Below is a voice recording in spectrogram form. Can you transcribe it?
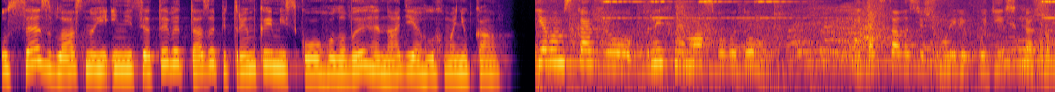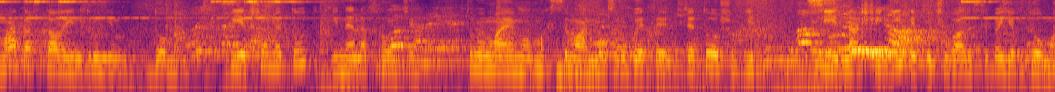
Усе з власної ініціативи та за підтримки міського голови Геннадія Глухманюка. Я вам скажу, в них нема свого дому. І так сталося, що Могилів-Подільська громада стала їм другим домом. І якщо ми тут і не на фронті, то ми маємо максимально зробити для того, щоб ці наші діти почували себе як вдома.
